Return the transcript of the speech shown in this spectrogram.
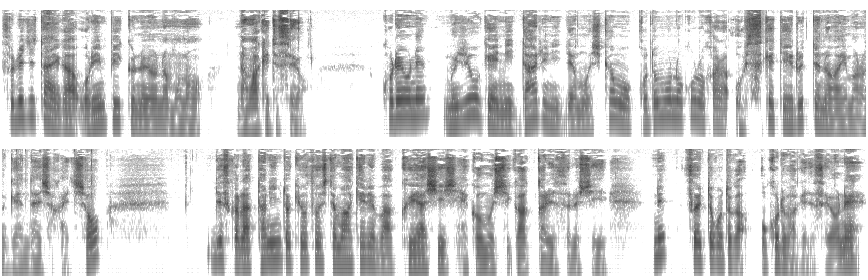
それ自体がオリンピックのようなものなわけですよ。これをね無条件に誰にでもしかも子供の頃から押し付けているっていうのが今の現代社会でしょ。ですから他人と競争して負ければ悔しいしへこむしがっかりするし、ね、そういったことが起こるわけですよね。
